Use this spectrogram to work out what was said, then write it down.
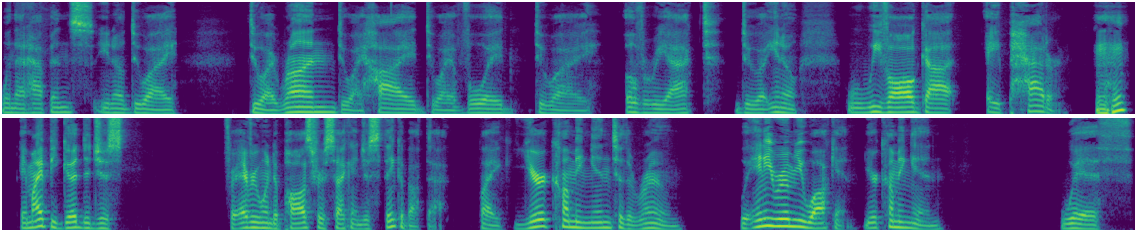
when that happens you know do i do i run do i hide do i avoid do i overreact do i you know we've all got a pattern. Hmm it might be good to just for everyone to pause for a second and just think about that. Like you're coming into the room with any room you walk in you're coming in with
